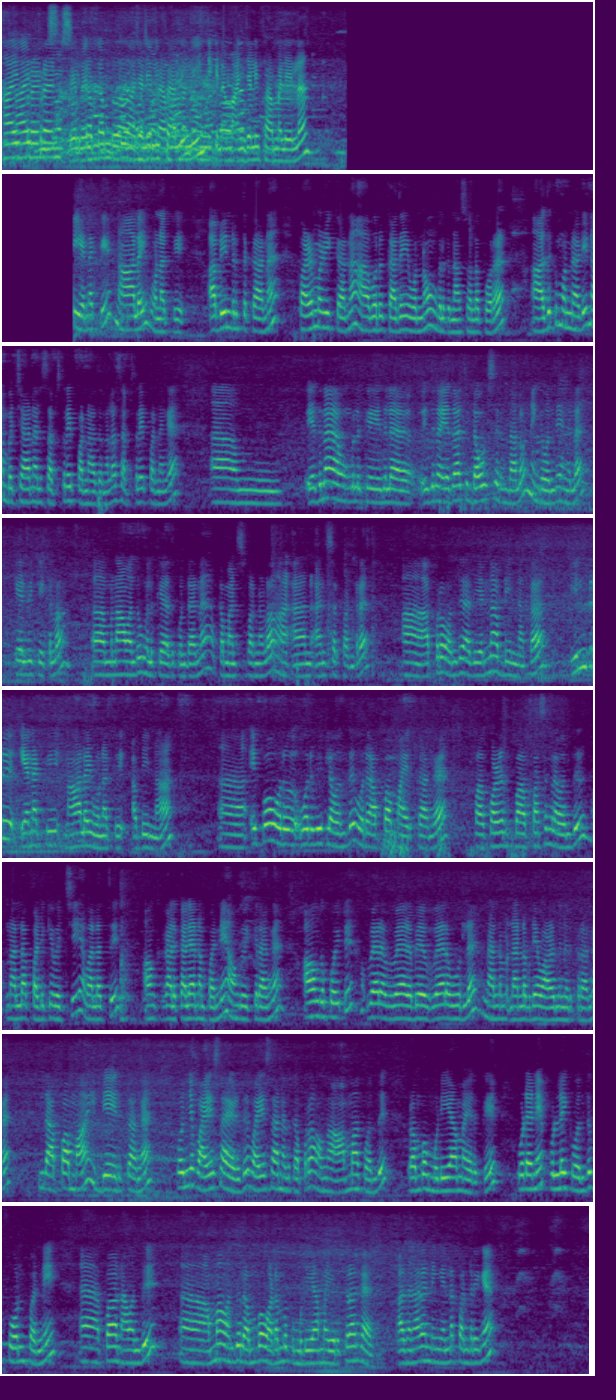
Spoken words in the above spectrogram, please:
Hi friends welcome to Anjali family இன்னைக்கு நம்ம அஞ்சலி ஃபேமிலியில் எனக்கு நாளை உனக்கு அப்படின்றதுக்கான பழமொழிக்கான ஒரு கதையை ஒன்றும் உங்களுக்கு நான் சொல்ல போகிறேன் அதுக்கு முன்னாடி நம்ம சேனல் சப்ஸ்கிரைப் பண்ணாதவங்களாம் சப்ஸ்கிரைப் பண்ணுங்கள் எதுனா உங்களுக்கு இதில் இதில் ஏதாச்சும் டவுட்ஸ் இருந்தாலும் நீங்கள் வந்து எங்களை கேள்வி கேட்கலாம். நான் வந்து உங்களுக்கு அதுக்குண்டான கமெண்ட்ஸ் பண்ணலாம் ஆன்சர் பண்ணுறேன் அப்புறம் வந்து அது என்ன அப்படின்னாக்கா இன்று எனக்கு நாளை உனக்கு அப்படின்னா இப்போது இப்போ ஒரு ஒரு வீட்டில் வந்து ஒரு அப்பா அம்மா இருக்காங்க. ப குழந்த ப பசங்களை வந்து நல்லா படிக்க வச்சு வளர்த்து அவங்க கல் கல்யாணம் பண்ணி அவங்க வைக்கிறாங்க. அவங்க போயிட்டு வேறு வேறு வே வேறு ஊரில் நல்ல நல்லபடியாக வாழ்ந்துன்னு இருக்கிறாங்க. இந்த அப்பா அம்மா இப்படியே இருக்காங்க. கொஞ்சம் வயசாகிடுது வயசானதுக்கப்புறம் அவங்க அம்மாவுக்கு வந்து ரொம்ப முடியாமல் இருக்குது உடனே பிள்ளைக்கு வந்து ஃபோன் பண்ணி அப்பா நான் வந்து அம்மா வந்து ரொம்ப உடம்புக்கு முடியாமல் இருக்கிறாங்க. அதனால் நீங்கள் என்ன பண்ணுறீங்க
